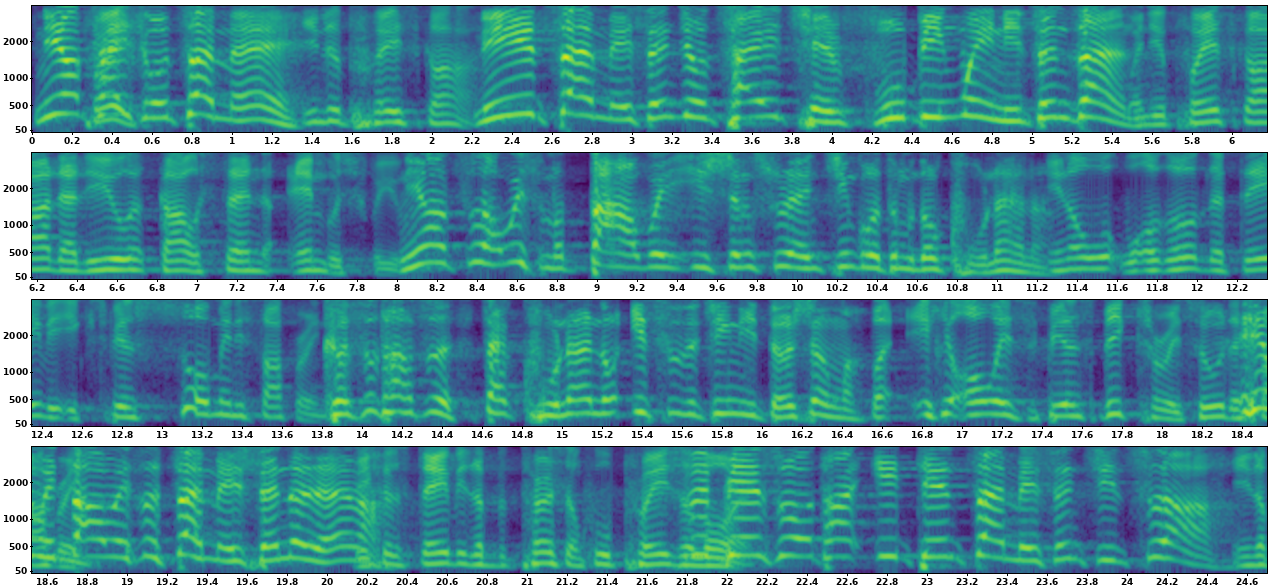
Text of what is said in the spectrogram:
你要开 Praise. 口赞美， You need to praise God. 你一赞美神就差遣伏兵为你征战。 When you praise God, that you God will send ambush for 你 you. 要知道为什么大卫一生虽然经过这么多苦难呢、 You know, although that David experienced so many suffering, 可是他是在苦难中一次次经历得胜吗？ but he always experienced victory through the 因为 suffering. 大卫是赞美神的人啊。 Because David, the person who praised the 诗 Lord. 篇说他一天赞美神几次啊？ In the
